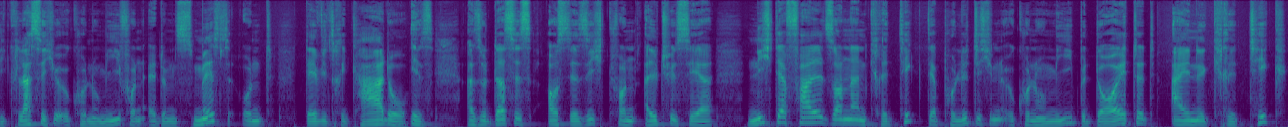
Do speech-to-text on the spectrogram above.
die klassische Ökonomie von Adam Smith und David Ricardo ist. Also das ist aus der Sicht von Althusser nicht der Fall, sondern Kritik der politischen Ökonomie bedeutet eine Kritik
